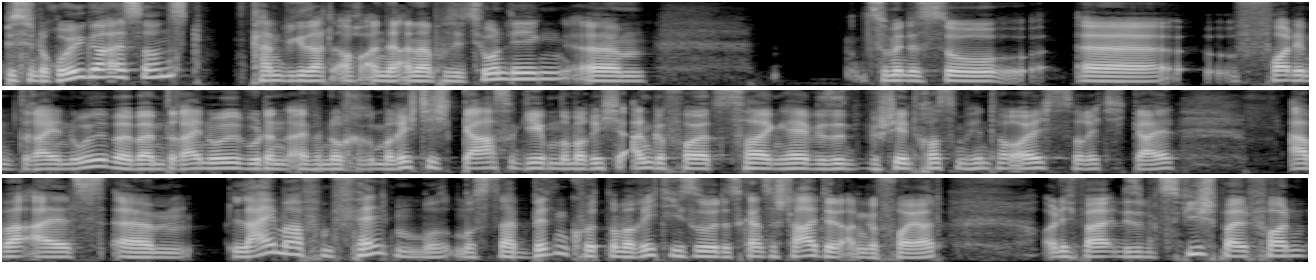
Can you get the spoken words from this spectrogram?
bisschen ruhiger als sonst. Kann, wie gesagt, auch an der anderen Position liegen. Ähm, zumindest so äh, vor dem 3-0, weil beim 3-0 wurde dann einfach noch mal richtig Gas gegeben, nochmal richtig angefeuert zu zeigen, hey, wir sind, wir stehen trotzdem hinter euch, so richtig geil. Aber als ähm, Leimer vom Feld mu musste, hat Bittenkurt nochmal richtig so das ganze Stadion angefeuert. Und ich war in diesem Zwiespalt von,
